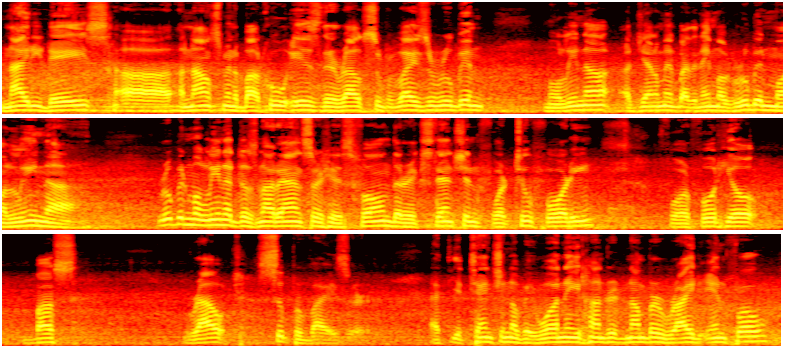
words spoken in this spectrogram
90 days. Uh, announcement about who is their route supervisor, Ruben Molina, a gentleman by the name of Ruben Molina. Ruben Molina does not answer his phone. Their extension for 240 for Foothill Bus Route Supervisor. At the attention of a 1 800 number, Ride Info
